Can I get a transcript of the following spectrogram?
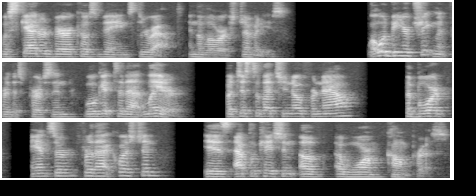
with scattered varicose veins throughout in the lower extremities. What would be your treatment for this person? We'll get to that later. But just to let you know for now, the board answer for that question is application of a warm compress.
